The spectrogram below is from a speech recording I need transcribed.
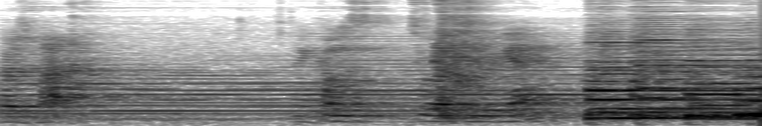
Goes back. And comes towards you again.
